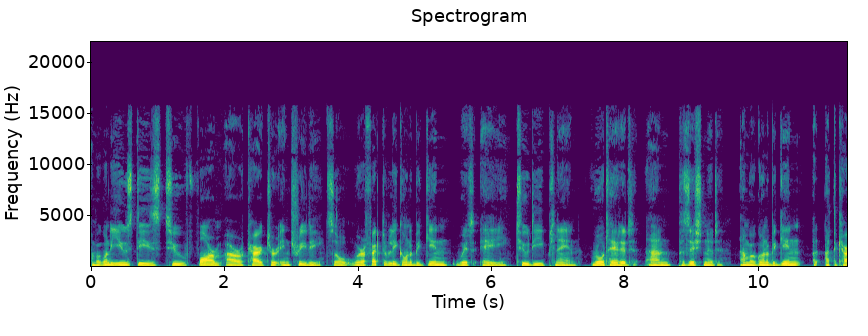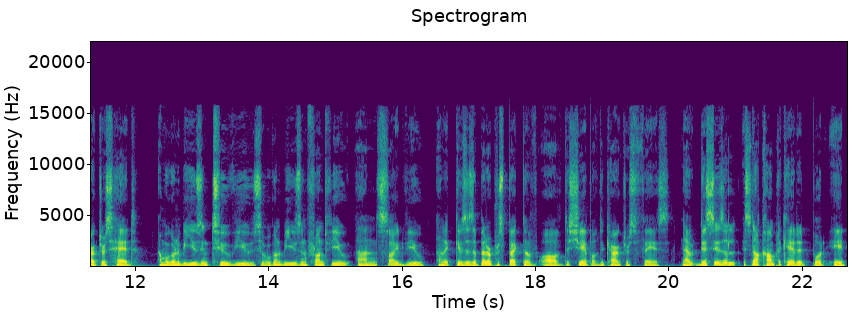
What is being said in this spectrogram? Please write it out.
and we're going to use these to form our character in 3D. So we're effectively going to begin with a 2D plane, rotate it and position it, and we're going to begin at the character's head. And we're going to be using two views. So we're going to be using front view and side view, and it gives us a better perspective of the shape of the character's face. Now, this is a, it's not complicated, but it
